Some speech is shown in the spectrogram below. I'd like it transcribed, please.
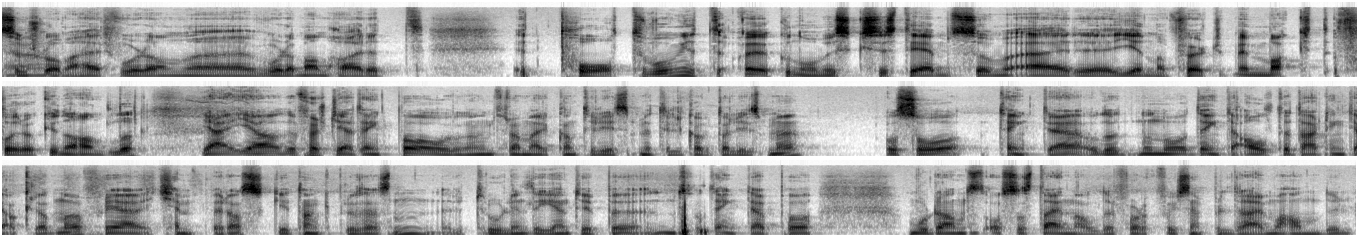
som slår meg her. Hvordan, eh, hvordan man har et, et påtvunget økonomisk system som er gjennomført med makt for å kunne handle. Ja, ja, det første jeg tenkte på, er overgangen fra merkantilisme til kapitalisme. Og så tenkte jeg Og nå tenkte jeg alt dette her tenkte jeg akkurat nå, fordi jeg er kjemperask i tankeprosessen. Utrolig intelligent type. Så tenkte jeg på hvordan også steinalderfolk f.eks. drev med handel.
